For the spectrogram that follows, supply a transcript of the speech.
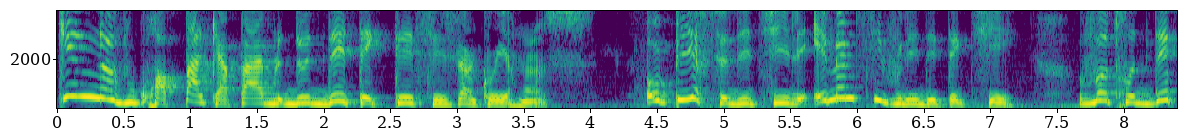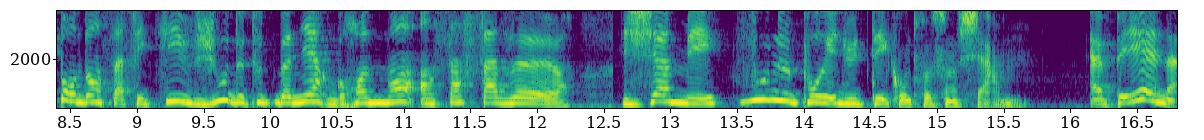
qu'il ne vous croit pas capable de détecter ces incohérences. Au pire, se dit-il, et même si vous les détectiez, votre dépendance affective joue de toute manière grandement en sa faveur. Jamais vous ne pourrez lutter contre son charme. Un PN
